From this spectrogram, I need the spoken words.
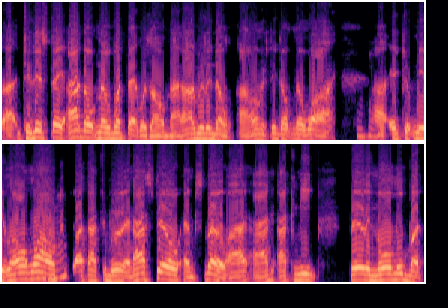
uh, to this day I don't know what that was all about. I really don't. I honestly don't know why. Mhm. Uh, it took me a long while Mhm. till I got to where, and I still am slow. I, I, I can eat fairly normal, but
